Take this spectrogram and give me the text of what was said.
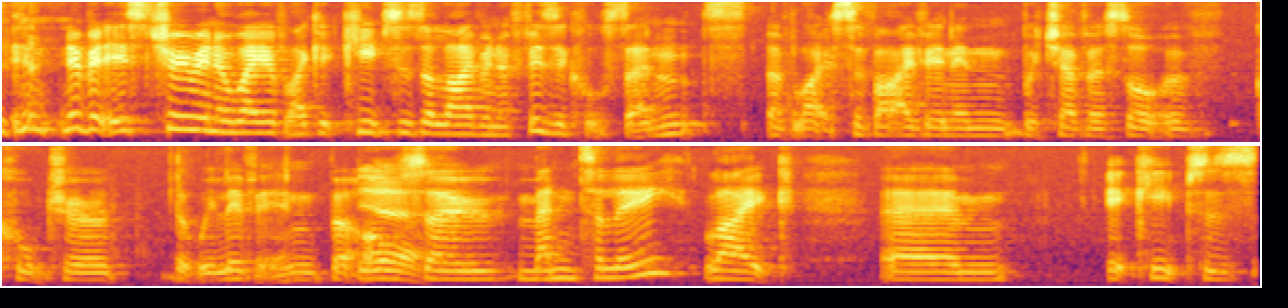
No but it's true in a way of like it keeps us alive in a physical sense of like surviving in whichever sort of culture that we live in but Yeah. also mentally like um it keeps us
